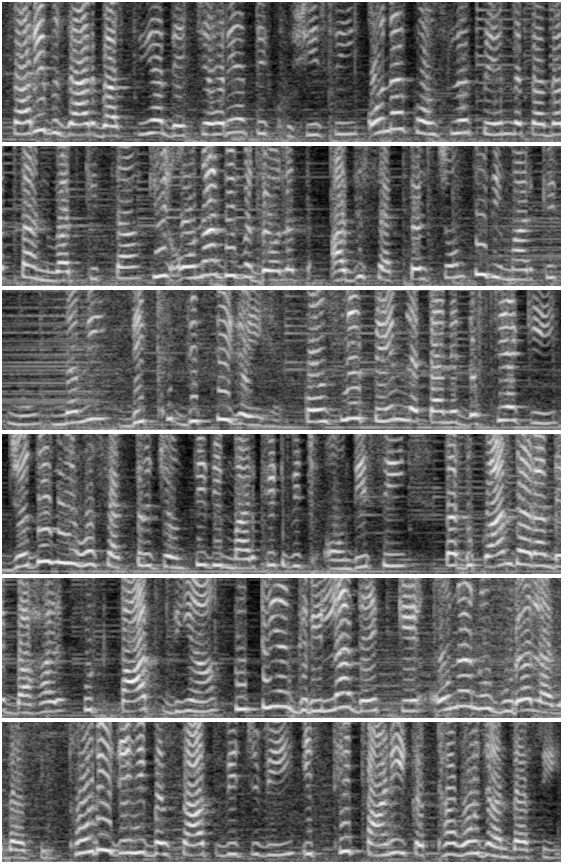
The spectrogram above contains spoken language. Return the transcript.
ਸਾਰੇ ਬਾਜ਼ਾਰ ਵਾਸੀਆਂ ਦੇ ਚਿਹਰਿਆਂ ਤੇ ਖੁਸ਼ੀ ਸੀ। ਉਹਨਾਂ ਕੌਂਸਲਰ ਪ੍ਰੇਮ ਲਤਾ ਦਾ ਧੰਨਵਾਦ ਕੀਤਾ ਕਿ ਉਹਨਾਂ ਦੀ ਬਦੌਲਤ ਅੱਜ ਸੈਕਟਰ 34 ਦੀ ਮਾਰਕੀਟ ਨੂੰ ਨਵੀਂ ਦਿੱਖ ਦਿੱਤੀ ਗਈ ਹੈ। ਕੌਂਸਲਰ ਪ੍ਰੇਮ ਲਤਾ ਨੇ ਦੱਸਿਆ ਕਿ ਜਦੋਂ ਵੀ ਉਹ ਸੈਕਟਰ 34 ਦੀ ਮਾਰਕੀਟ ਵਿੱਚ ਆਉਂਦੀ ਸੀ, ਤਾਂ ਦੁਕਾਨਦਾਰਾਂ ਦੇ ਬਾਹਰ ਫੁੱਟਪਾਥ ਦੀਆਂ ਟੁੱਟੀਆਂ ਗ੍ਰਿਲਾਂ ਦੇਖ ਕੇ ਉਹਨਾਂ ਨੂੰ ਬੁਰਾ ਲੱਗਦਾ ਸੀ। ਥੋੜੀ ਜਿਹੀ ਬਰਸਾਤ ਵਿੱਚ ਵੀ ਇੱਥੇ ਪਾਣੀ ਇਕੱਠਾ ਹੋ ਜਾਂਦਾ ਸੀ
